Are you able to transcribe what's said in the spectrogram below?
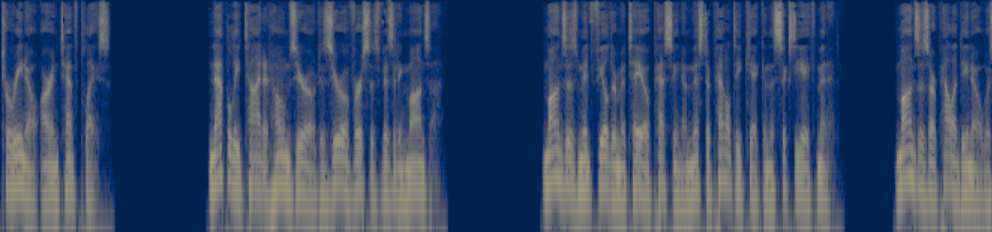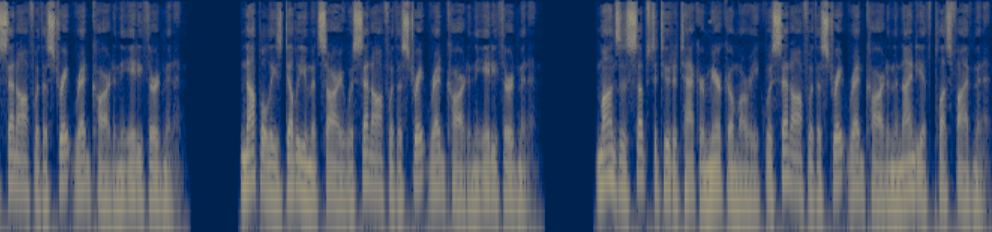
Torino are in 10th place. Napoli tied at home 0 0 versus visiting Monza. Monza's midfielder Matteo Pessina missed a penalty kick in the 68th minute. Monza's R. Palladino was sent off with a straight red card in the 83rd minute. Napoli's W. Mazzarri was sent off with a straight red card in the 83rd minute. Monza's substitute attacker Mirko Maric was sent off with a straight red card in the 90th plus 5 minute.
